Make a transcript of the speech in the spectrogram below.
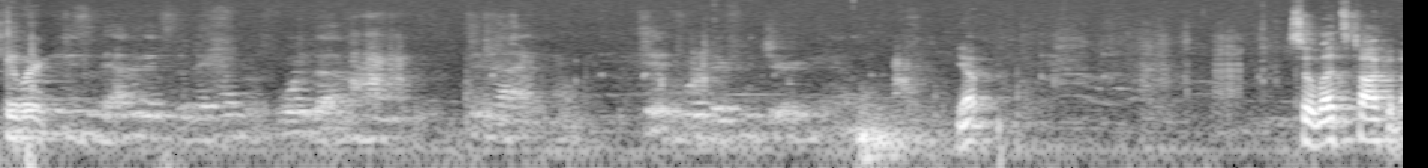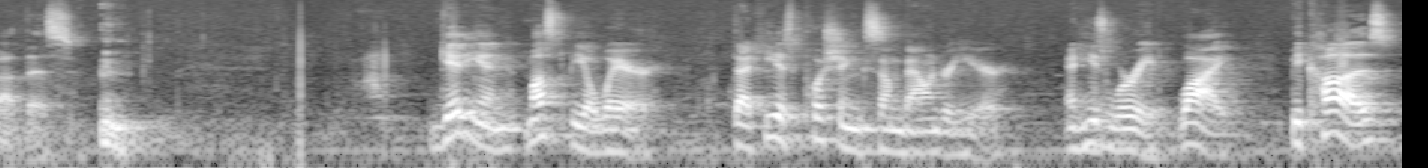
They they were- weren't using the evidence that they had before them to not, Yep. So let's talk about this. Gideon must be aware that he is pushing some boundary here, and he's worried. Why? Because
